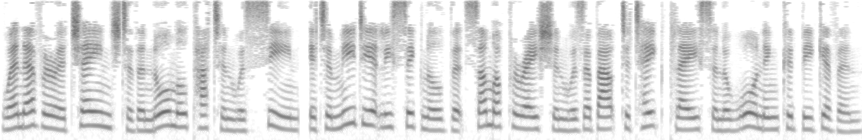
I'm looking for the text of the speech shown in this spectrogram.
Whenever a change to the normal pattern was seen, it immediately signaled that some operation was about to take place and a warning could be given.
